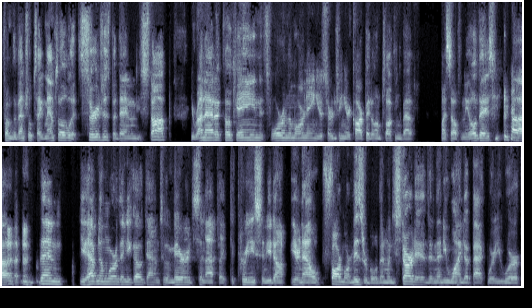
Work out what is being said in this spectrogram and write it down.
from the ventral tegmental. It surges, but then you stop. You run out of cocaine. It's four in the morning. You're searching your carpet. Oh, I'm talking about myself in the old days. Uh, then you have no more. Then you go down to a mirrored synaptic decrease, and you don't. You're now far more miserable than when you started, and then you wind up back where you were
